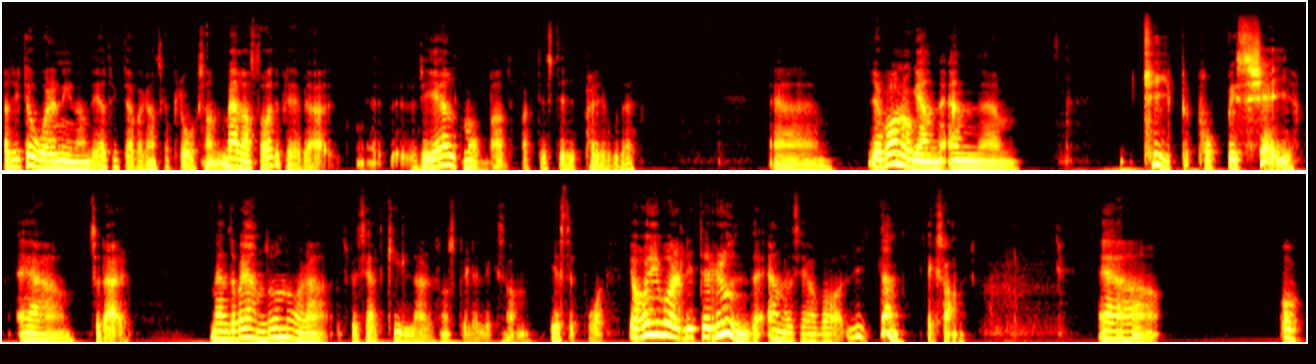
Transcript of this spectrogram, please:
Jag tyckte åren innan det jag tyckte det var ganska plågsamt. Mellanstadiet blev jag eh, rejält mobbad faktiskt i perioder. Eh, jag var nog en, en eh, typ poppis tjej. Eh, sådär. Men det var ändå några, speciellt killar, som skulle liksom ge sig på. Jag har ju varit lite rund ända sedan jag var liten. Liksom. Eh, och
